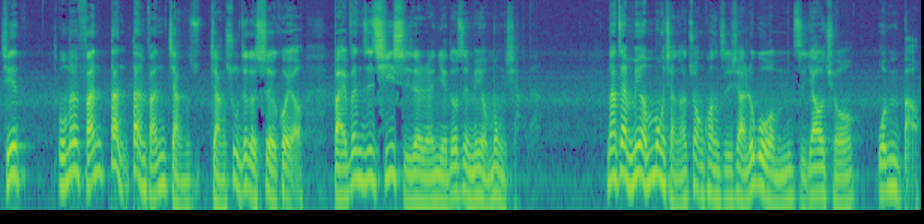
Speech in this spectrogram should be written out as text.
其实，我们凡但但凡讲讲述这个社会哦，百分之七十的人也都是没有梦想。那在没有梦想的状况之下，如果我们只要求温饱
